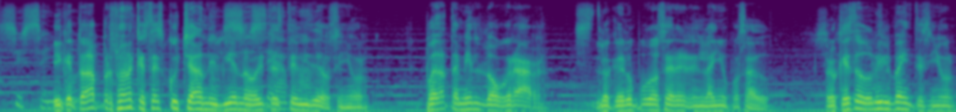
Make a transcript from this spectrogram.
Sí, Señor. Y que toda persona que está escuchando y Así viendo ahorita sea, este Padre. video, Señor, pueda también lograr lo que no pudo hacer en el año pasado. Pero que este 2020, Señor,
